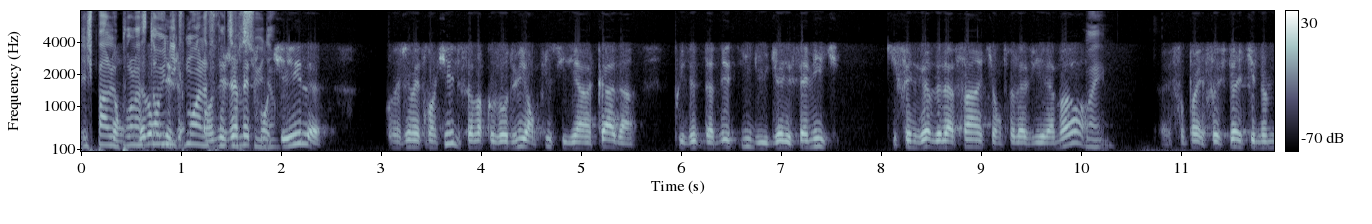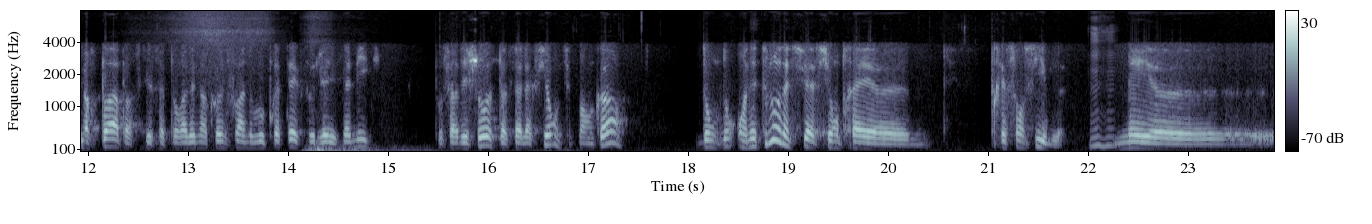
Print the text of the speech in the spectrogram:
Et je parle pour l'instant uniquement à la frontière sud. Hein. Tranquille. On n'est jamais tranquille. Il faut savoir qu'aujourd'hui, en plus, il y a un cas d'un détenu du djihad islamique qui fait une grève de la faim qui est entre la vie et la mort. Euh, il faut, pas, il faut espérer qu'il ne meure pas parce que ça pourra donner encore une fois un nouveau prétexte au djihad islamique pour faire des choses, passer à l'action, on ne sait pas encore. Donc, on est toujours dans une situation très, très sensible. Mhm. Mais euh,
